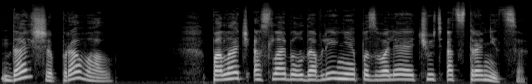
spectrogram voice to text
Дальше провал. Палач ослабил давление, позволяя чуть отстраниться.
